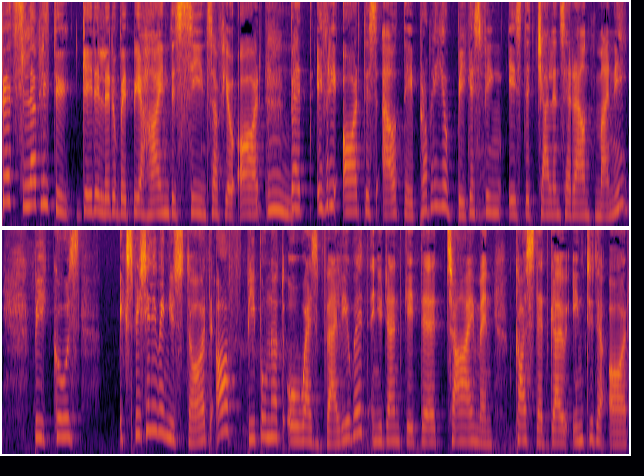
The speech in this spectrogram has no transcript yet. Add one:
That's lovely to get a little bit behind the scenes of your art. Mm. But every artist out there, probably your biggest thing is the challenge around money because especially when you start off, people not always value it and you don't get the time and cost that go into the art.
